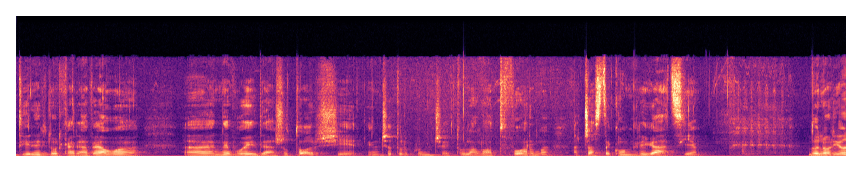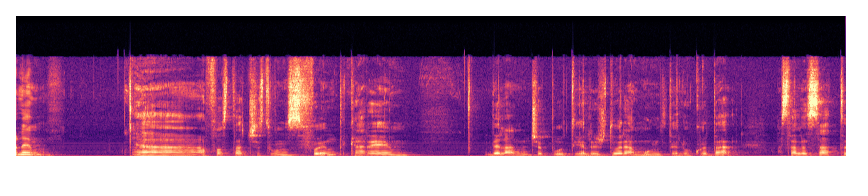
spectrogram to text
tinerilor care aveau uh, nevoie de ajutor și încetul cu încetul a luat formă această congregație. Don Orione a fost acest un sfânt care de la început el își dorea multe lucruri, dar s-a lăsat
